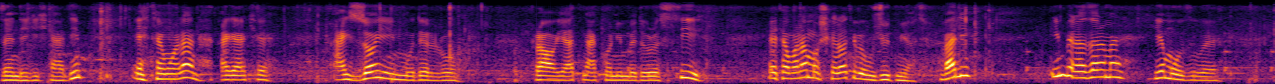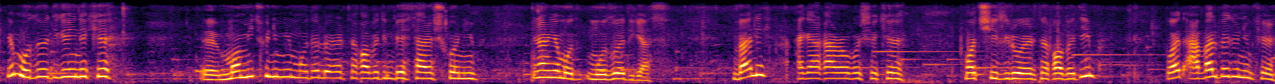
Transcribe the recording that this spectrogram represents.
زندگی کردیم احتمالا اگر که اجزای این مدل رو رعایت نکنیم به درستی احتمالا مشکلاتی به وجود میاد. ولی این به نظر من یه موضوعه. یه موضوع دیگه اینه که ما می‌تونیم این مدل رو ارتقا بدیم بهترش کنیم. این هم یه موضوع دیگه است. ولی اگر قرار باشه که ما چیزی رو ارتقا بدیم باید اول بدونیم که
